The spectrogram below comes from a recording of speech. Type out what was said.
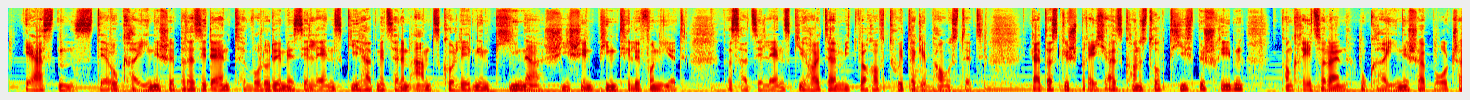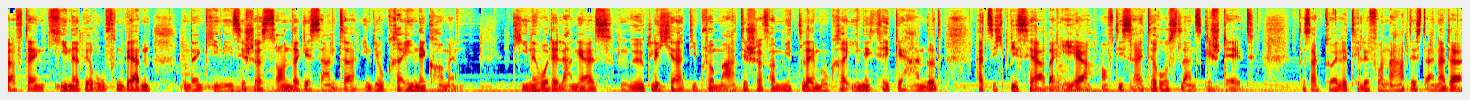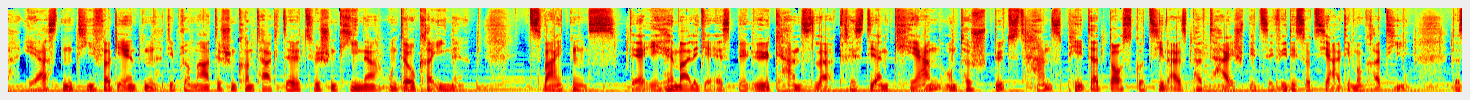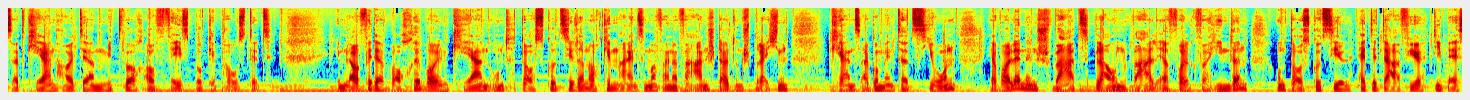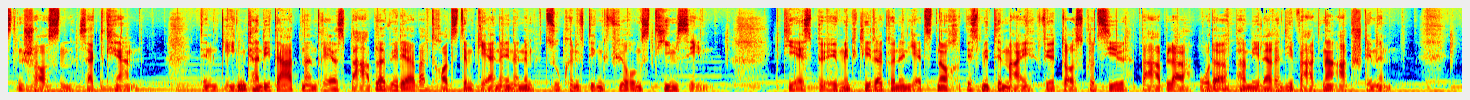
Erstens, der ukrainische Präsident Volodymyr Zelensky hat mit seinem Amtskollegen in China Xi Jinping telefoniert. Das hat Zelensky heute am Mittwoch auf Twitter gepostet. Er hat das Gespräch als konstruktiv beschrieben. Konkret soll ein ukrainischer Botschafter in China berufen werden und ein chinesischer Sondergesandter in die Ukraine kommen. China wurde lange als möglicher diplomatischer Vermittler im Ukraine-Krieg gehandelt, hat sich bisher aber eher auf die Seite Russlands gestellt. Das aktuelle Telefonat ist einer der ersten tiefergehenden diplomatischen Kontakte zwischen China und der Ukraine. Zweitens, der ehemalige SPÖ-Kanzler Christian Kern unterstützt Hans-Peter Doskozil als Parteispitze für die Sozialdemokratie. Das hat Kern heute am Mittwoch auf Facebook gepostet. Im Laufe der Woche wollen Kern und Doskozil dann auch gemeinsam auf einer Veranstaltung sprechen. Kerns Argumentation, er wolle einen schwarz-blauen Wahlerfolg verhindern und Doskozil hätte dafür die besten Chancen, sagt Kern. Den Gegenkandidaten Andreas Babler würde er aber trotzdem gerne in einem zukünftigen Führungsteam sehen. Die SPÖ-Mitglieder können jetzt noch bis Mitte Mai für Doskozil, Babler oder Pamela Rendi-Wagner abstimmen.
